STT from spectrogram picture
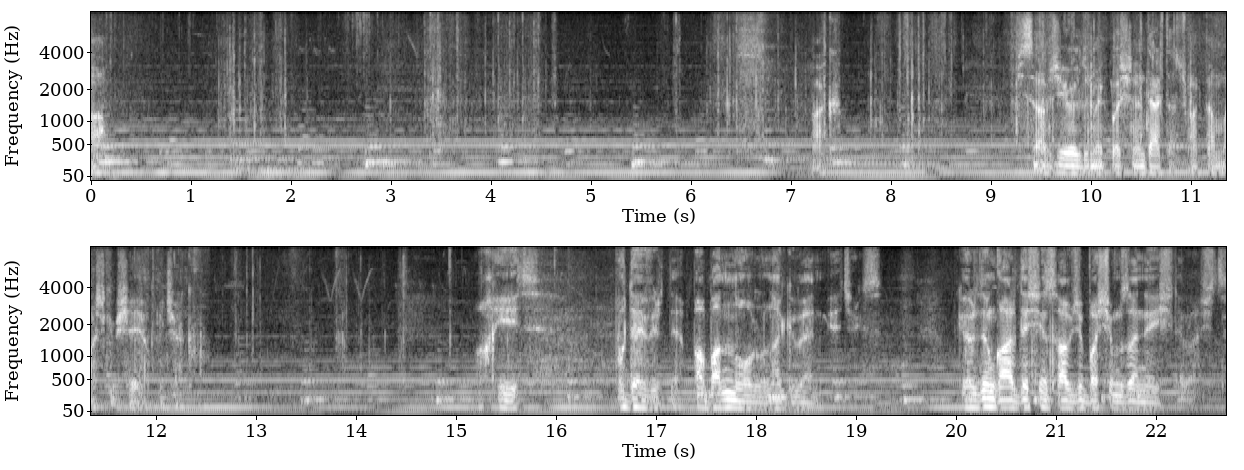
Al. Bak. Bir savcıyı öldürmek başına dert açmaktan başka bir şey yapmayacak. Bak Yiğit, bu devirde babanın oğluna güvenmeyeceksin. Gördün kardeşin savcı başımıza ne işler açtı.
